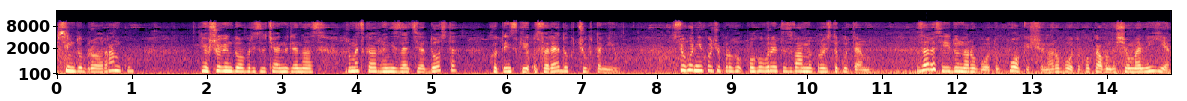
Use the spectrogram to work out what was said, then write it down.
Всім доброго ранку. Якщо він добрий, звичайно, для нас. Громадська організація ДОСТА, Хотинський осередок Міл. Сьогодні хочу поговорити з вами про ось таку тему. Зараз я йду на роботу, поки що на роботу, поки вона ще в мене є.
